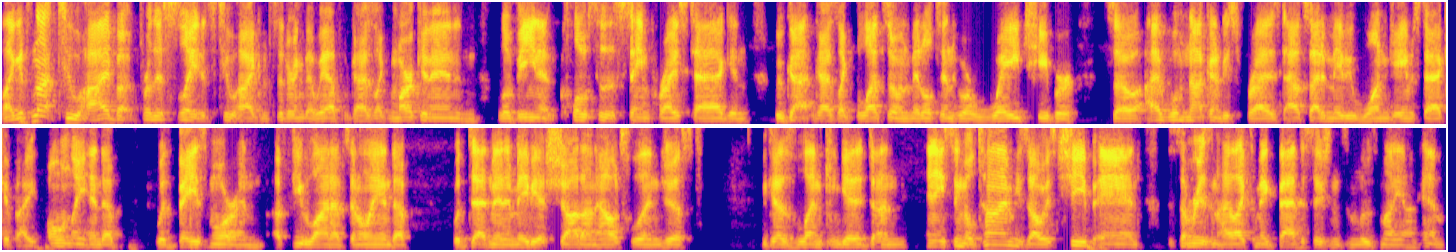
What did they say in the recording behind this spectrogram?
like it's not too high, but for this slate, it's too high considering that we have guys like Markkanen and LaVine at close to the same price tag, and we've got guys like Bledsoe and Middleton who are way cheaper. So I'm not going to be surprised outside of maybe one game stack if I only end up with Bazemore and a few lineups and only end up with Dedmon and maybe a shot on Alex Len just because Len can get it done any single time. He's always cheap, and for some reason, I like to make bad decisions and lose money on him.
